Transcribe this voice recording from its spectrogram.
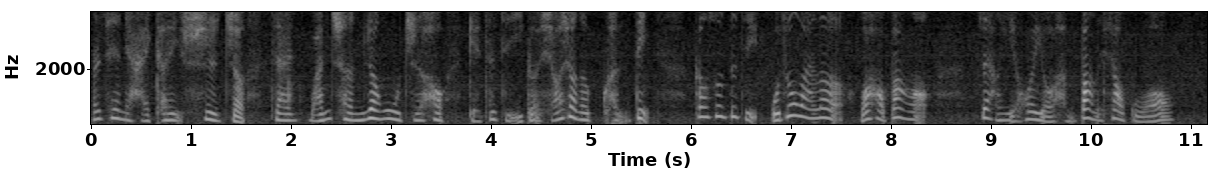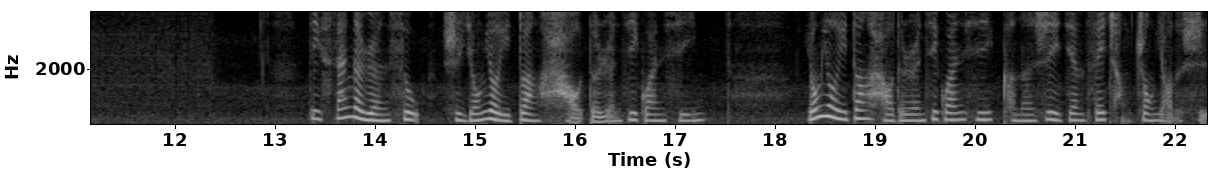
而且你还可以试着在完成任务之后，给自己一个小小的肯定，告诉自己我做完了，我好棒哦，这样也会有很棒的效果哦。第三个元素是拥有一段好的人际关系。拥有一段好的人际关系，可能是一件非常重要的事。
